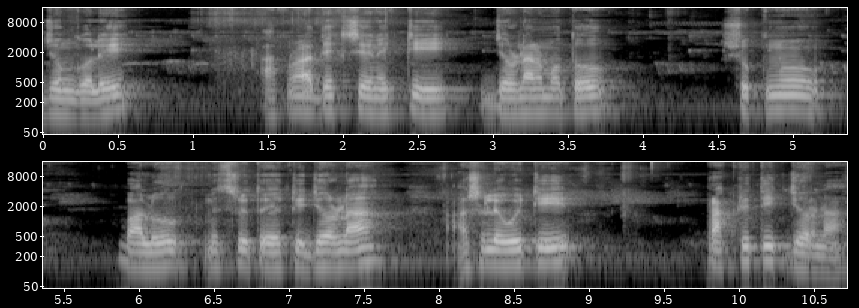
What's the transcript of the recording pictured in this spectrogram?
জঙ্গলে, আপনারা দেখছেন একটি ঝর্ণার মতো শুকনো বালু মিশ্রিত একটি ঝর্ণা। আসলে ওইটি প্রাকৃতিক ঝর্ণা।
